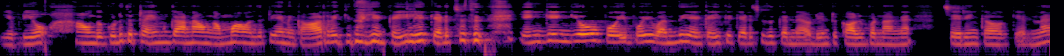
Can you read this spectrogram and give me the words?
எப்படியோ அவங்க கொடுத்த டைமுக்கு ஆனால் அவங்க அம்மா வந்துட்டு எனக்கு ஆறரைக்கு தான் என் கையிலே கிடச்சிது. எங்கெங்கேயோ போய் போய் வந்து என் கைக்கு கிடச்சிது கண்ணு அப்படின்ட்டு கால் பண்ணாங்க. சரிங்க்கா ஓகேன்னு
